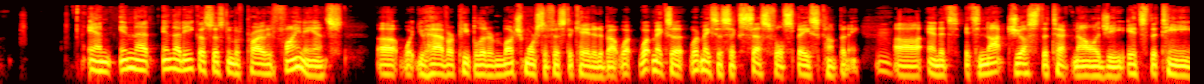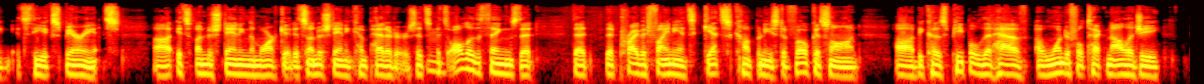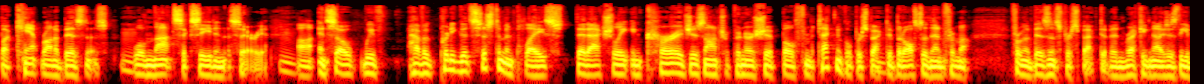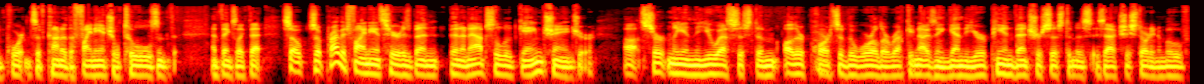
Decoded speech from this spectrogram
and in that in that ecosystem of private finance, uh, what you have are people that are much more sophisticated about what what makes a what makes a successful space company. Mm. Uh, and it's it's not just the technology; it's the team, it's the experience, uh, it's understanding the market, it's understanding competitors, it's mm. it's all of the things that that that private finance gets companies to focus on uh, because people that have a wonderful technology but can't run a business mm. will not succeed in this area. Mm. Uh, and so we've have a pretty good system in place that actually encourages entrepreneurship both from a technical perspective, mm. but also then from a from a business perspective and recognizes the importance of kind of the financial tools and th- and things like that. So, so private finance here has been, been an absolute game changer. Uh, certainly in the U.S. system, other parts of the world are recognizing again the European venture system is, is actually starting to move.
